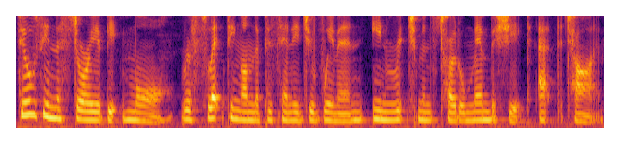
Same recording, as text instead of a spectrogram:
fills in the story a bit more, reflecting on the percentage of women in Richmond's total membership at the time.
